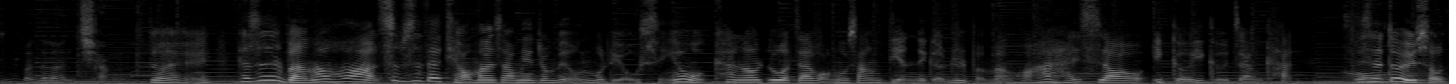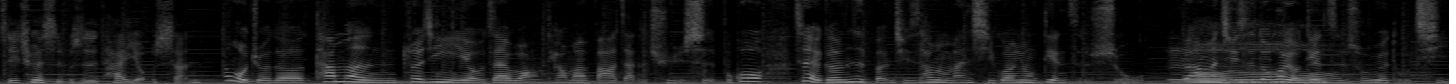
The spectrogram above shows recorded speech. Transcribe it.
日本真的很强。对，可是日本漫画是不是在条漫上面就没有那么流行？因为我看到，如果在网络上点那个日本漫画，它还是要一格一格这样看。其实对于手机确实不是太友善。那我觉得他们最近也有在往条漫发展的趋势，不过这也跟日本其实他们蛮习惯用电子书，对他们其实都会有电子书阅读器。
